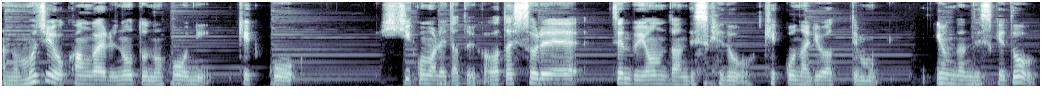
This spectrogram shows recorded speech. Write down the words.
あの、文字を考えるノートの方に結構引き込まれたというか、私それ全部読んだんですけど、結構な量あっても読んだんですけど、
